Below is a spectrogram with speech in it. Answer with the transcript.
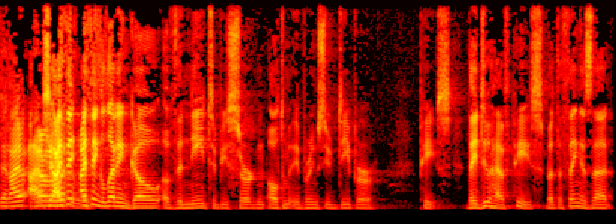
then I, I don't See, know. I think, I think letting go of the need to be certain ultimately brings you deeper peace. They do have peace, but the thing is that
